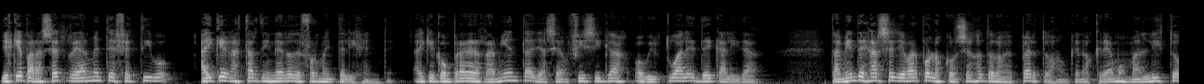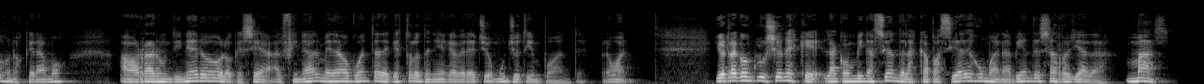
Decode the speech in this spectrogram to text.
Y es que para ser realmente efectivo hay que gastar dinero de forma inteligente. Hay que comprar herramientas, ya sean físicas o virtuales, de calidad. También dejarse llevar por los consejos de los expertos, aunque nos creamos más listos o nos queramos ahorrar un dinero o lo que sea. Al final me he dado cuenta de que esto lo tenía que haber hecho mucho tiempo antes. Pero bueno. Y otra conclusión es que la combinación de las capacidades humanas bien desarrolladas más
